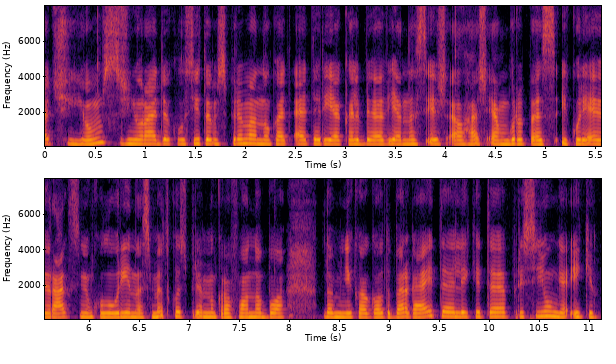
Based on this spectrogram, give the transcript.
ačiū Jums. Žinių radio klausytojams primenu, kad eterija kalbėjo vienas iš LHM grupės įkūrėjų ir akcininkų Laurinas Mitkus. Prie mikrofono buvo Dominika Goldbergaitė. Likite prisijungę. Iki.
